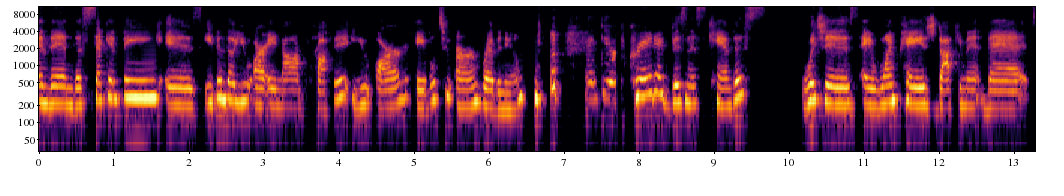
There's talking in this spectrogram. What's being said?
And then the second thing is even though you are a nonprofit, you are able to earn revenue. Thank you. Create a business canvas, which is a one page document that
